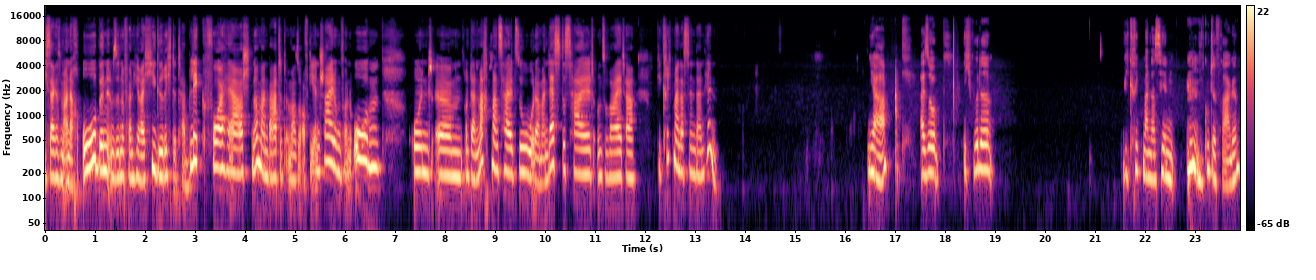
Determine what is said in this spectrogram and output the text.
ich sage es mal, nach oben im Sinne von Hierarchie gerichteter Blick vorherrscht. Ne? Man wartet immer so auf die Entscheidung von oben und, ähm, und dann macht man es halt so oder man lässt es halt und so weiter. Wie kriegt man das denn dann hin? Ja, also ich würde, wie kriegt man das hin? Gute Frage.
